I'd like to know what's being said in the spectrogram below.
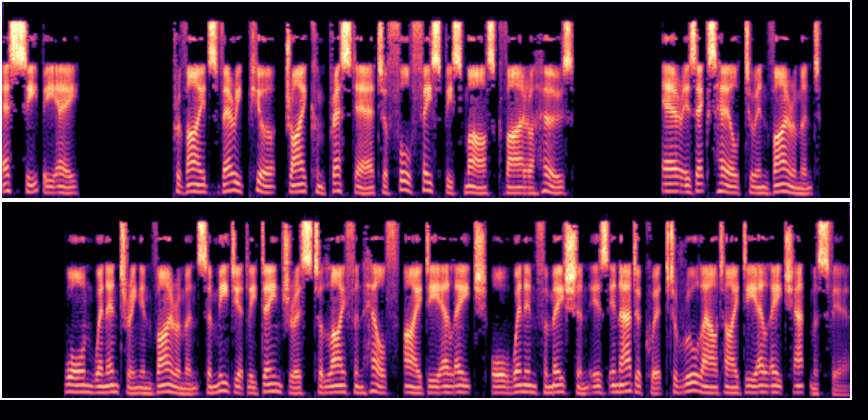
SCBA provides very pure, dry compressed air to full facepiece mask via a hose. Air is exhaled to environment worn when entering environments immediately dangerous to life and health IDLH or when information is inadequate to rule out IDLH atmosphere.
